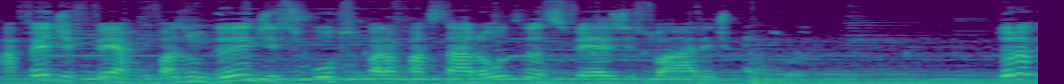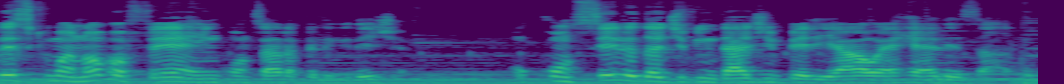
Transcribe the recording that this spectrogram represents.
A fé de ferro faz um grande esforço para afastar outras fés de sua área de controle. Toda vez que uma nova fé é encontrada pela igreja, o conselho da divindade imperial é realizado.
